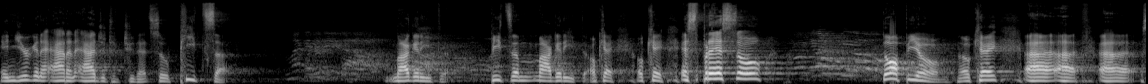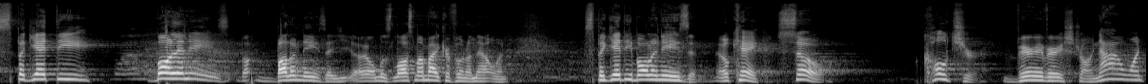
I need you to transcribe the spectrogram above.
and you're going to add an adjective to that. So pizza. Margherita. Margherita. Pizza margherita. Okay, okay. Espresso. Doppio. Okay. Uh, uh, uh, spaghetti bolognese. Bolognese. I almost lost my microphone on that one. Spaghetti bolognese. Okay, so culture, very, very strong. Now I want,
